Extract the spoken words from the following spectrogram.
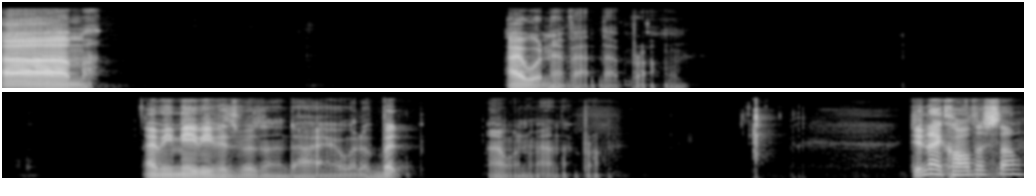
Um, I wouldn't have had that problem. I mean, maybe if his was gonna die, I would have, but I wouldn't have had that problem. Didn't I call this though?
